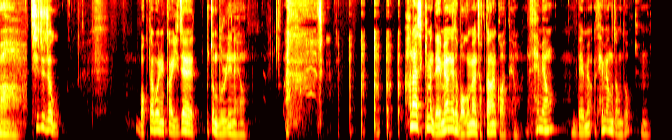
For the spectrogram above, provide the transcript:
와, 치즈죽 먹다 보니까 이제 좀 물리네요. 하나 시키면 네명이서 먹으면 적당할 것 같아요. 세명네명세 명 정도? 음.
